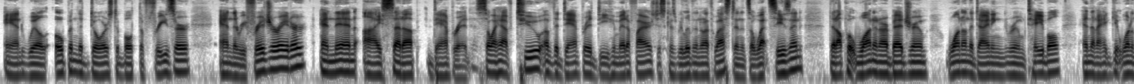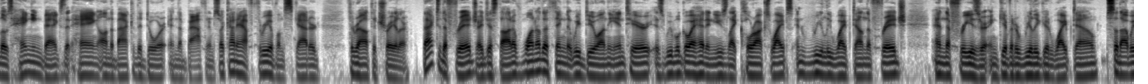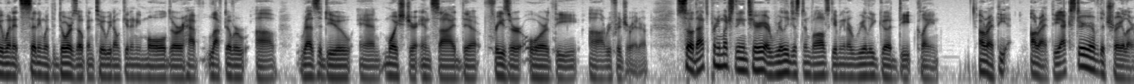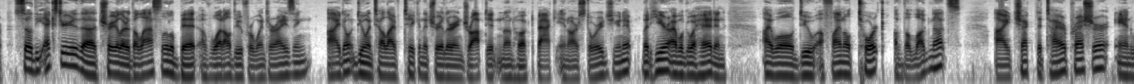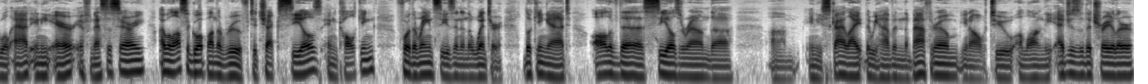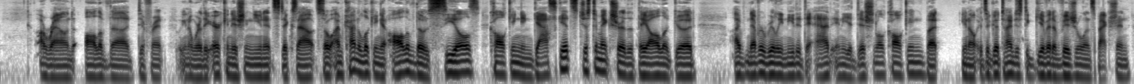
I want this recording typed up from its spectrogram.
and will open the doors to both the freezer and the refrigerator. And then I set up DampRid. So I have two of the DampRid dehumidifiers just because we live in the Northwest and it's a wet season. That I'll put one in our bedroom, one on the dining room table, and then I get one of those hanging bags that hang on the back of the door in the bathroom. So I kind of have three of them scattered throughout the trailer. Back to the fridge, I just thought of one other thing that we do on the interior is we will go ahead and use like Clorox wipes and really wipe down the fridge and the freezer and give it a really good wipe down. So that way, when it's sitting with the doors open too, we don't get any mold or have leftover uh, residue and moisture inside the freezer or the uh, refrigerator. So that's pretty much the interior. It really just involves giving it a really good deep clean. All right, the all right, the exterior of the trailer. So, the exterior of the trailer, the last little bit of what I'll do for winterizing, I don't do until I've taken the trailer and dropped it and unhooked back in our storage unit. But here I will go ahead and I will do a final torque of the lug nuts. I check the tire pressure and will add any air if necessary. I will also go up on the roof to check seals and caulking for the rain season in the winter, looking at all of the seals around the um, any skylight that we have in the bathroom, you know, to along the edges of the trailer, around all of the different, you know, where the air conditioning unit sticks out. So I'm kind of looking at all of those seals, caulking, and gaskets just to make sure that they all look good. I've never really needed to add any additional caulking, but, you know, it's a good time just to give it a visual inspection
